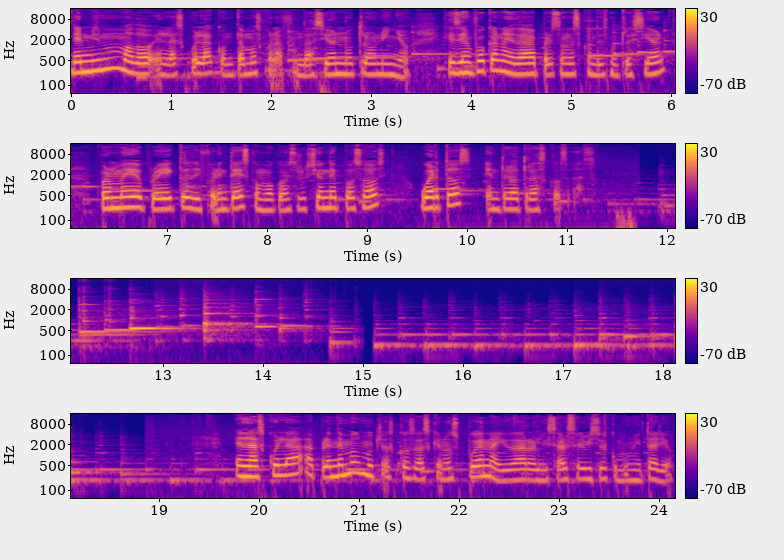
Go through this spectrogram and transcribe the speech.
Del mismo modo, en la escuela contamos con la Fundación Nutra un Niño, que se enfoca en ayudar a personas con desnutrición por medio de proyectos diferentes como construcción de pozos, huertos, entre otras cosas. En la escuela aprendemos muchas cosas que nos pueden ayudar a realizar servicio comunitario,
